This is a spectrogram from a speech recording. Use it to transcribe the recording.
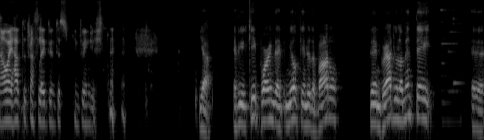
Now I have to translate into, s- into English. yeah. If you keep pouring the milk into the bottle, then gradualmente, uh,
